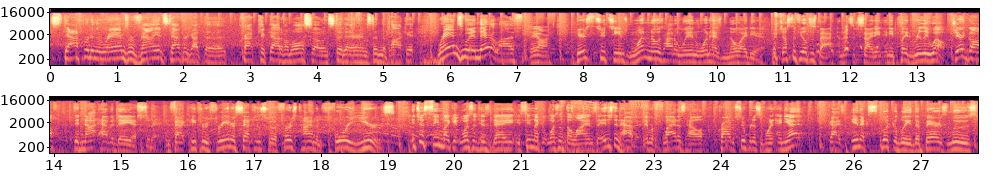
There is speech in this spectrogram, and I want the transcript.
Stafford and the Rams were valiant. Stafford got the crap kicked out of him also and stood there and stood in the pocket. Rams win. They're alive. They are. Here's the two teams. One knows how to win, one has no idea. But Justin Fields is back, and that's exciting, and he played really well. Jared Goff did not have a day yesterday. In fact, he threw three interceptions for the first time in four years. It just seemed like it wasn't his day. It seemed like it wasn't the Lions' They just didn't have it. They were flat as hell. Crowd was super disappointed. And yet, guys, inexplicably, the Bears lose.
